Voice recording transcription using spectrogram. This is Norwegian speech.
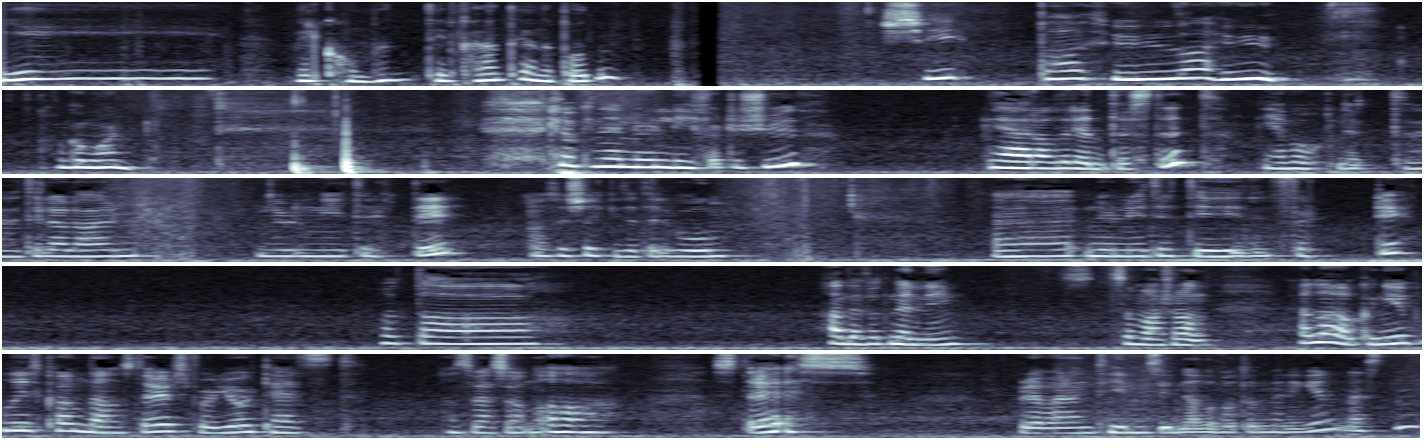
Yeah. Velkommen til karantenepodden. hu. God morgen. Klokken er 09.47. Jeg er allerede testet. Jeg våknet til alarm 09.30, og så sjekket jeg telefonen. Uh, 09.30 40. Og da hadde jeg fått melding som var sånn Hello, can you please come downstairs for your test? Og så var jeg sånn Åh, stress. For det var en time siden jeg hadde fått den meldingen, nesten.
